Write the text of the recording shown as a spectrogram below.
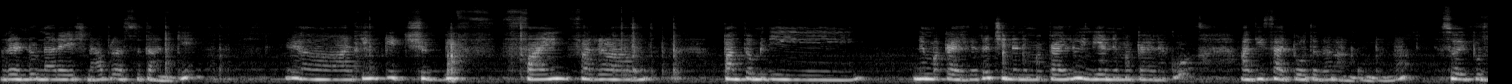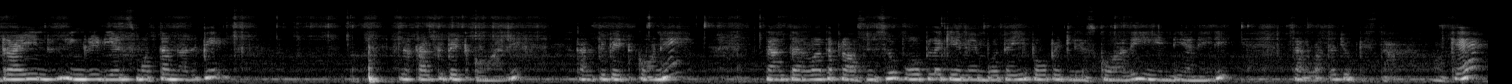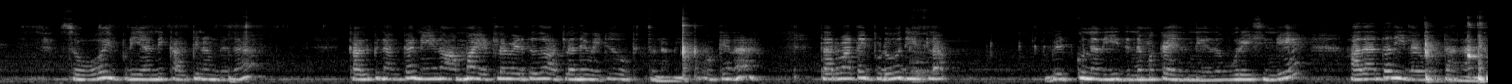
రెండున్నర వేసిన ప్రస్తుతానికి. I think it should be fine for పంతొమ్మిది నిమ్మకాయలు కదా చిన్న నిమ్మకాయలు ఇండియన్ నిమ్మకాయలకు అది సరిపోతుందని అనుకుంటున్నా. సో ఇప్పుడు డ్రై ఇంగ్రీడియంట్స్ మొత్తం కలిపి ఇట్లా కలిపి పెట్టుకోవాలి. కలిపి పెట్టుకొని దాని తర్వాత ప్రాసెస్ పోపులకి ఏమేమి పోతాయి పోపు ఎట్లా వేసుకోవాలి ఏంటి అనేది తర్వాత చూపిస్తా. ఓకే? సో ఇప్పుడు ఇవన్నీ కలిపినాం కదా. కలిపినాక నేను అమ్మ ఎట్లా పెడుతుందో అట్లనే పెట్టి చూపిస్తున్నాను మీకు. ఓకేనా? తర్వాత ఇప్పుడు దీంట్లో పెట్టుకున్నది ఇది నిమ్మకాయ ఉంది కదా ఊరేసింది. అదంతా దీంట్లో పెట్టాలండి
